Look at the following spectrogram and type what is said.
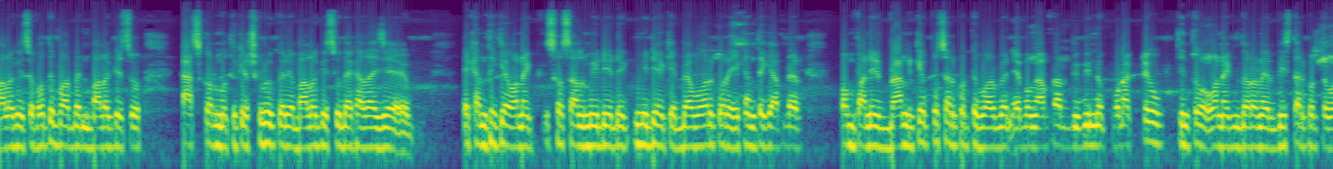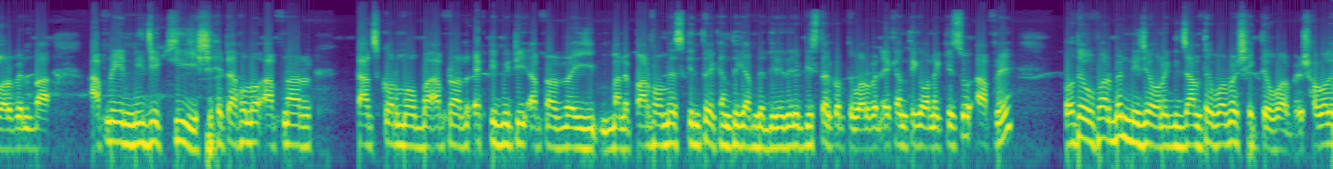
ভালো কিছু হতে পারবেন, ভালো কিছু কাজকর্ম থেকে শুরু করে ভালো কিছু দেখা যায় যে এখান থেকে অনেক সোশ্যাল মিডিয়া মিডিয়াকে ব্যবহার করে এখান থেকে আপনার কোম্পানির ব্র্যান্ডকে প্রচার করতে পারবেন এবং আপনার বিভিন্ন প্রোডাক্টেও কিন্তু অনেক ধরনের বিস্তার করতে পারবেন বা আপনি নিজে কি সেটা হলো আপনার কাজকর্ম বা আপনার অ্যাক্টিভিটি আপনার এই মানে পারফরমেন্স কিন্তু এখান থেকে আপনি ধীরে ধীরে বিস্তার করতে পারবেন। এখান থেকে অনেক কিছু আপনি হতেও পারবেন নিজে অনেক জানতেও পারবেন শিখতেও পারবেন। সকলে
